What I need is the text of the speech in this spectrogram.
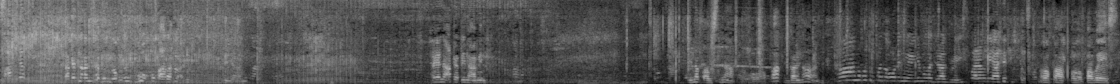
Bakit? Bakit na kami sa bundok? Yung buhok ko parang ano. Ayan. Ayan, naakatin namin. Pinapause na. Oo, pak, ganon. Ah, ano ko ito panoorin ngayon, yung mga drag race? Parang reality to. O, pak, o, pawis.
